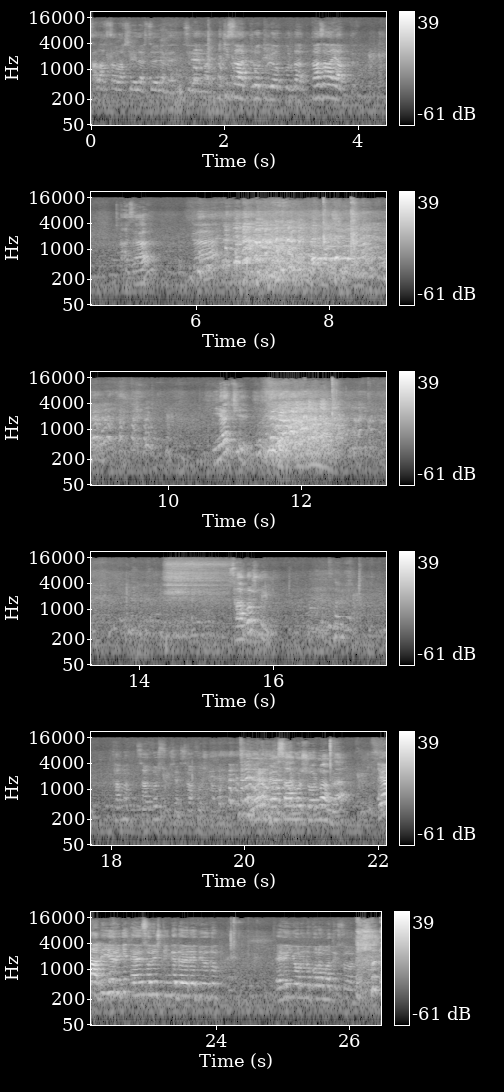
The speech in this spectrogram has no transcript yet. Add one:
salak salak şeyler söyleme Süleyman. İki saattir oturuyor burada. Kaza yaptım. Kaza? Ha? Niye ki? Sarhoş muyum? Tamam sarhoşsun sen sarhoş tamam. Oğlum ben sarhoş olmam la. Ya bir yürü git en son içtiğinde de öyle diyordum. Evin yolunu bulamadık sonra.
